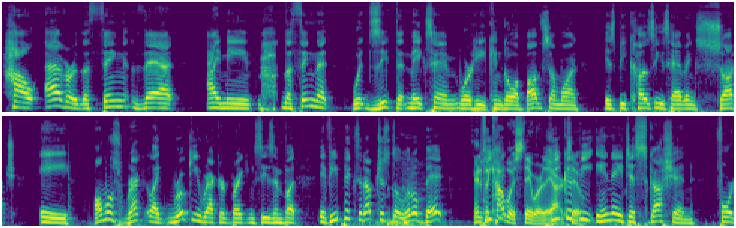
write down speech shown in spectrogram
However, the thing that I mean, the thing that with Zeke that makes him where he can go above someone is because he's having such a almost rec- like rookie record breaking season. But if he picks it up just a little bit, And if the he could- Cowboys stay where they are. he are, could too. be in a discussion for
